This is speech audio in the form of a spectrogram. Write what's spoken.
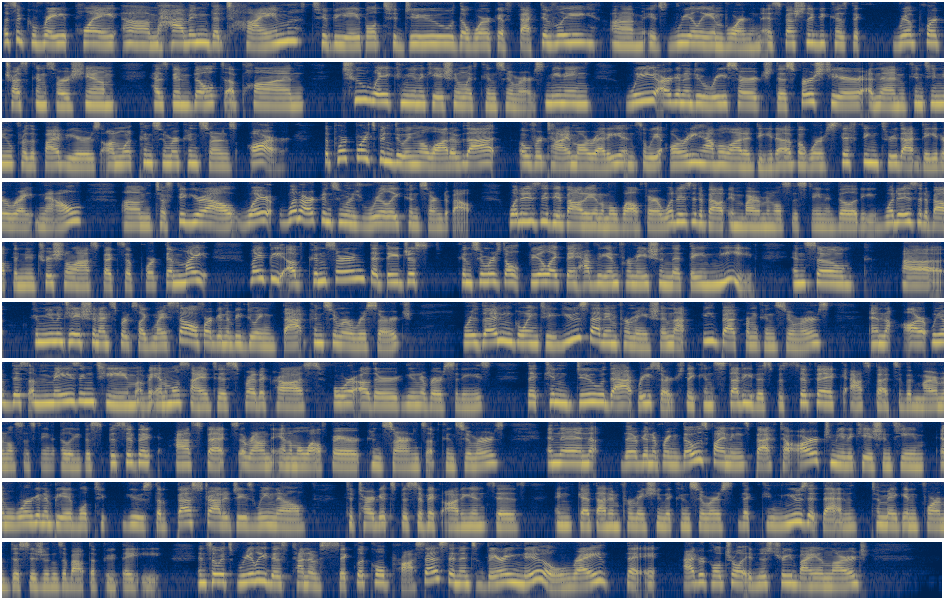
That's a great point. Um, having the time to be able to do the work effectively um, is really important, especially because the Real Pork Trust Consortium has been built upon two way communication with consumers, meaning we are going to do research this first year and then continue for the five years on what consumer concerns are. The Pork Board's been doing a lot of that over time already. And so we already have a lot of data, but we're sifting through that data right now um, to figure out where what are consumers really concerned about. What is it about animal welfare? What is it about environmental sustainability? What is it about the nutritional aspects of pork that might might be of concern that they just consumers don't feel like they have the information that they need. And so uh, communication experts like myself are going to be doing that consumer research. We're then going to use that information, that feedback from consumers, and our, we have this amazing team of animal scientists spread across four other universities that can do that research. They can study the specific aspects of environmental sustainability, the specific aspects around animal welfare concerns of consumers. And then they're going to bring those findings back to our communication team, and we're going to be able to use the best strategies we know to target specific audiences and get that information to consumers that can use it then to make informed decisions about the food they eat. And so it's really this kind of cyclical process, and it's very new, right? The agricultural industry by and large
